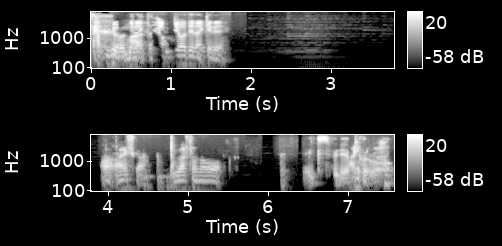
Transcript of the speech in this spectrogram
発表でまあだけ、発表でだけで。あ、あれですか？噂の、Xperia Pro。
